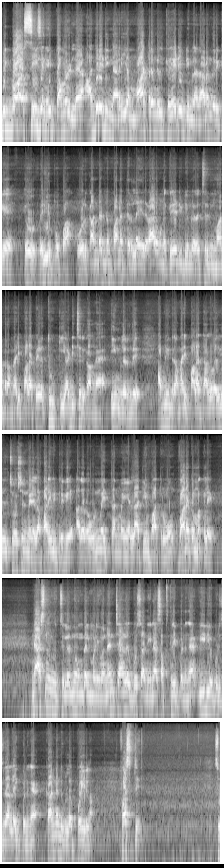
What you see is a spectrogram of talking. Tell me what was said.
பிக் பாஸ் சீசன் எயிட் தமிழ்ல அதிரடி நிறைய மாற்றங்கள் கிரியேட்டிவ் டீம்ல நடந்திருக்கு. யோ வெளியே போப்பா. ஒரு கண்டென்ட்டும் பண்ண தெரியல. இதுல வேற ஒன்று கிரியேட்டிவ் டீம்ல வச்சிருக்கணுமான்ற மாதிரி பல பேரை தூக்கி அடிச்சிருக்காங்க டீம்ல இருந்து. அப்படின்ற மாதிரி பல தகவல்கள் சோஷியல் மீடியால பரவிட்டு இருக்கு அதோட உண்மைத்தன்மை எல்லாத்தையும் பார்த்துருவோம். வணக்கம் மக்களே. நேஷனல் நியூஸ்ல இருந்து உங்கள் மணிவண்ணன். சேனலுக்கு புதுசாக இருந்தீங்கன்னா சப்ஸ்கிரைப் பண்ணுங்க. வீடியோ பிடிச்சிருந்தா லைக் பண்ணுங்க. கண்டென்ட்டுக்குள்ள போயிடலாம். ஃபர்ஸ்ட் ஸோ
